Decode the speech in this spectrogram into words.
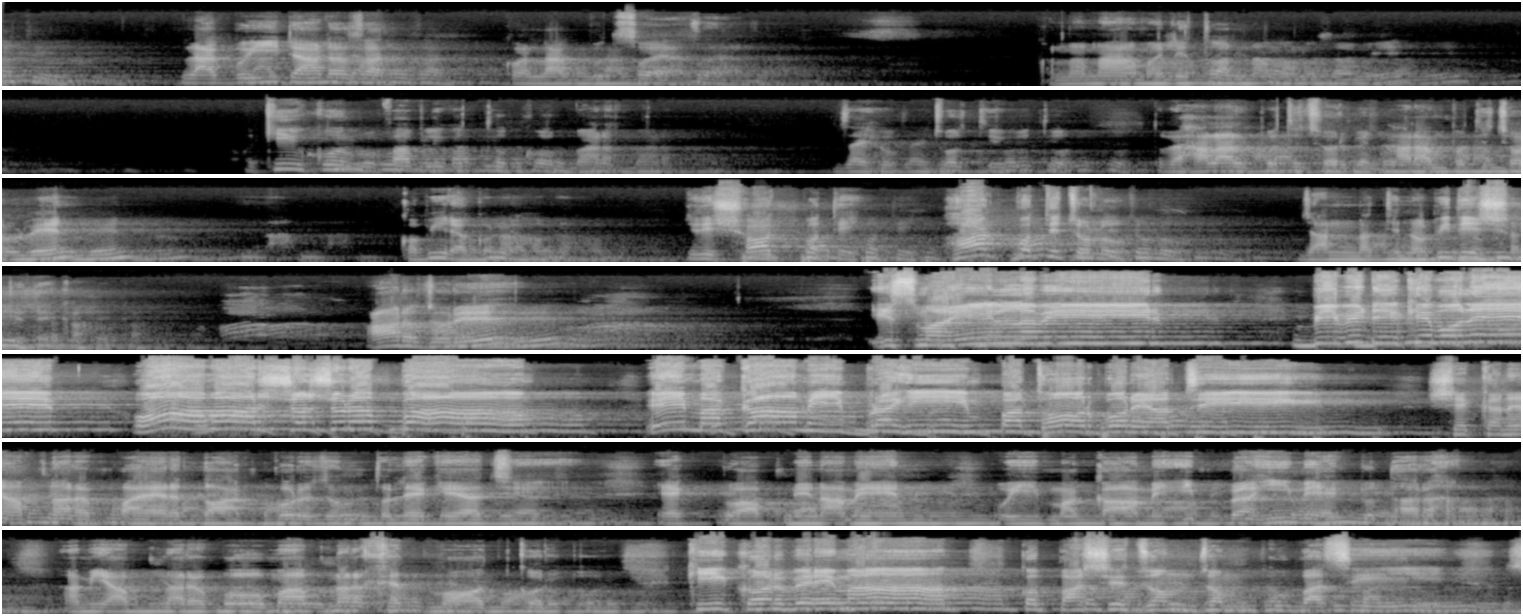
লাগবে ইট আট হাজার লাগবে ছয় হাজার। না না, আমাইলে তো আর না নামানো যাবে। কি করব পাবলিক তো মারা যাই হোক, চলতে হবে তো। তবে হালাল পথে চলবেন, হারাম পথে চলবেন। কবিরা গোনা হবে যদি সৎ পথে হক পথে চলো জান্নাতে নবীদের সাথে দেখা। হবে আর জোরে ইসমাইল নবীর বিবি ডেকে বলে ও আমার শ্বশুর আব্বা এই মাকাম ইব্রাহিম পাথর পরে আছি। সেখানে আপনার পায়ের দাগ পর্যন্ত লেগে আছে। একটু আপনি নামেন, ওই মাকামে ইব্রাহিমে একটু দাঁড়ান। আমি আপনার বৌমা, আপনার খেদমত করব। কি করবে রে মা? পাশে জমজম কূপ আছে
